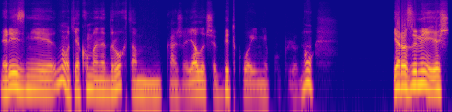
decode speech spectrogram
різні, ну, от як у мене друг там каже, я лучше біткоїнів куплю. Ну, я розумію, що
